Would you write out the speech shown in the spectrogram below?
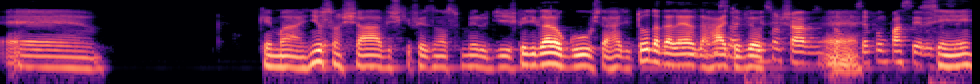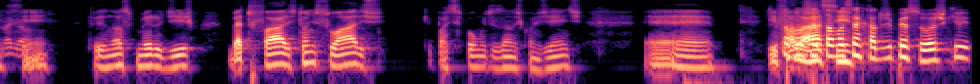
é, quem mais? Nilson Chaves, que fez o nosso primeiro disco, Edgar Augusto, da rádio, toda a galera da rádio TV. Nilson Chaves, então, é, sempre um parceiro. Sim, sim. Fez o nosso primeiro disco. Beto Fares, Tony Soares, que participou muitos anos com a gente. É, e então falar, você estava assim, cercado de pessoas que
